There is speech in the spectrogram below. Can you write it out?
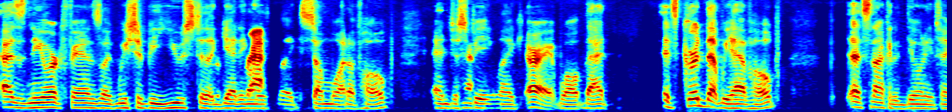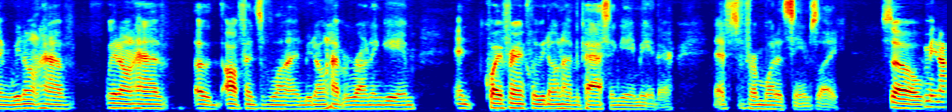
as New York fans, like we should be used to getting this like somewhat of hope, and just Yeah. being like, all right, well that it's good that we have hope. But that's not going to do anything. We don't have we don't have an offensive line. We don't have a running game, and quite frankly, we don't have a passing game either. That's from what it seems like. So I mean, our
